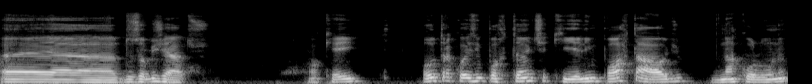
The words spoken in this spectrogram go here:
é, dos objetos. Ok? Outra coisa importante é que ele importa áudio na coluna.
